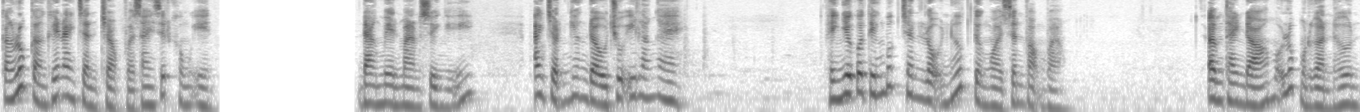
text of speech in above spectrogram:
Càng lúc càng khiến anh trần trọc và say dứt không yên. Đang miên man suy nghĩ Anh chợt nghiêng đầu chú ý lắng nghe Hình như có tiếng bước chân lội nước từ ngoài sân vọng vào. Âm thanh đó mỗi lúc một gần hơn.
